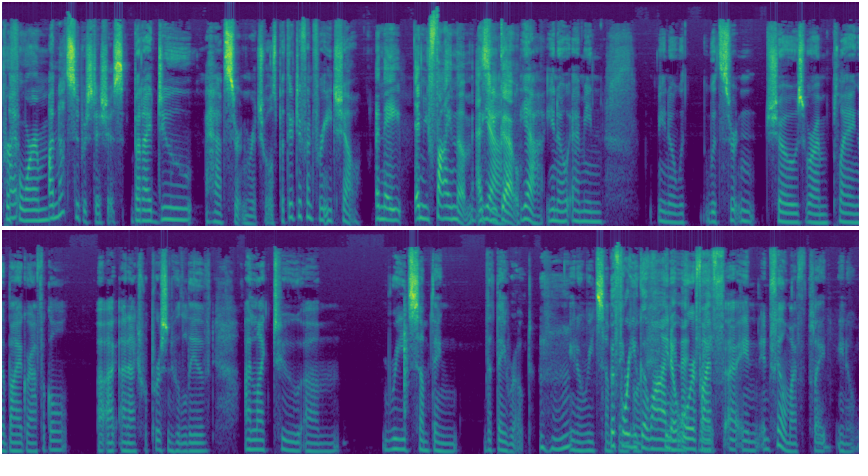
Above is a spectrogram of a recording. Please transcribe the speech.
perform? I'm not superstitious, but I do have certain rituals, but they're different for each show. and they and you find them as yeah, you go. Yeah, you know, I mean, you know, with with certain shows where I'm playing a biographical, uh, an actual person who lived, I like to um, read something that they wrote. hmm You know, read something Before you or, go on, You know, in that- or if right. I've uh, in in film, I've played you know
